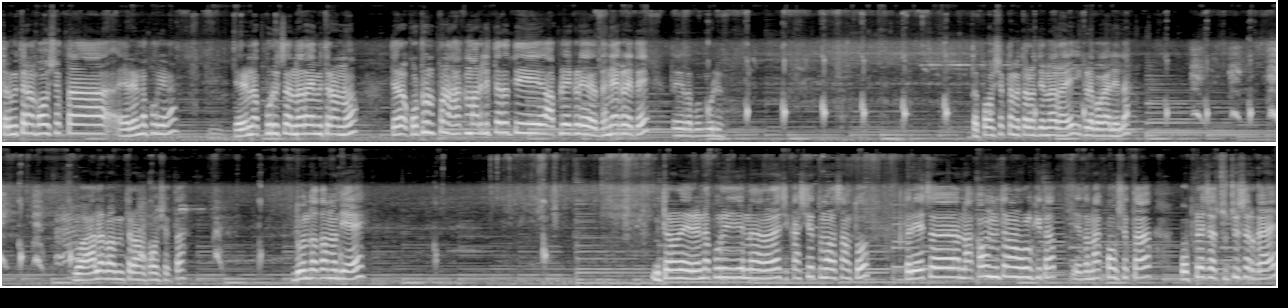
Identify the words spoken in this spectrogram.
तर मित्रांनो पाहू शकता रेणापुरी आहे ना? रेणापुरीचा नर आहे मित्रांनो. त्याला कुठून पण हाक मारली तर ते आपल्या इकडे धन्याकडे येते. तर एकदा बोलू. तर पाहू शकता मित्रांनो ते नर आहे इकडे बघायला. व आला बघा मित्रांनो पाहू शकता. दोन दातामध्ये आहे. मित्रांनो रेणापुरी नराची खासियत तुम्हाला सांगतो. तर याचं नाकाहून मित्रांनो ओळखीतात. याचं नाक पाहू शकता पोपट्याच्या चुचीसारखं आहे.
